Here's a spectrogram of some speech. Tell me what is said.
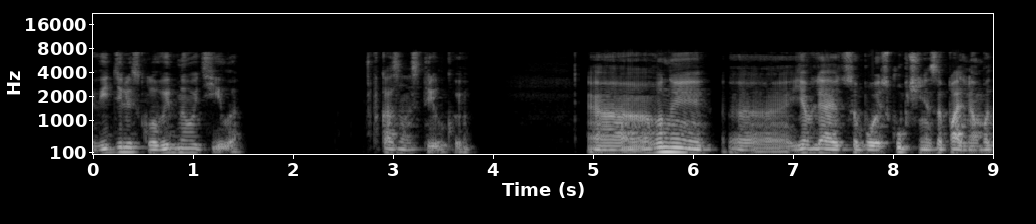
відділі скловидного тіла, вказане стрілкою. Вони являють собою скупчення запального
